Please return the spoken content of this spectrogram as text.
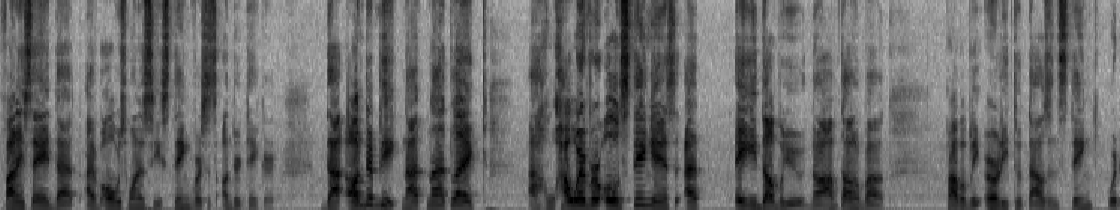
finally say that I've always wanted to see Sting versus Undertaker. That on their peak, not not like uh, however old Sting is at AEW. No, I'm talking about probably early 2000 Sting with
